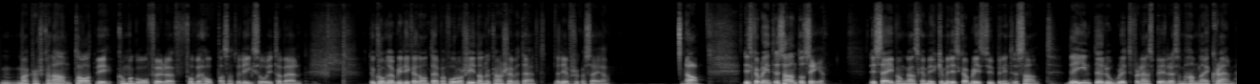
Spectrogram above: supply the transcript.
man kanske kan anta att vi kommer gå för det, får vi hoppas att vi ligger så i tabellen. Då kommer det bli likadant där på forwardsidan då kanske eventuellt. Det är det jag försöker säga. Ja, det ska bli intressant att se. det säger vi om ganska mycket, men det ska bli superintressant. Det är inte roligt för den spelare som hamnar i kläm,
